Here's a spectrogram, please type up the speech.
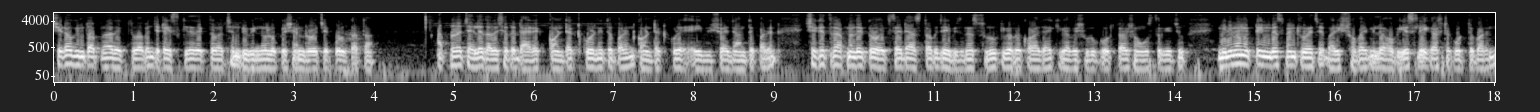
সেটাও কিন্তু আপনারা দেখতে পাবেন, যেটা স্ক্রিনে দেখতে পাচ্ছেন, বিভিন্ন লোকেশন রয়েছে কলকাতা। আপনারা চাইলে তাদের সাথে ডাইরেক্ট কন্ট্যাক্ট করে নিতে পারেন কন্ট্যাক্ট করে এই বিষয়ে জানতে পারেন। সেক্ষেত্রে আপনাদেরকে ওয়েবসাইটে আসতে হবে যে এই বিজনেস শুরু কীভাবে করা যায়, কীভাবে শুরু করতে হয়, সমস্ত কিছু। মিনিমাম একটা ইনভেস্টমেন্ট রয়েছে, বাড়ির সবাই মিলে অবভিয়াসলি এই কাজটা করতে পারেন।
